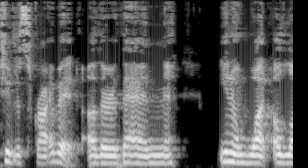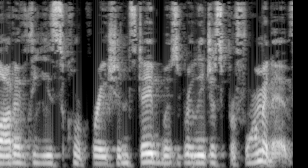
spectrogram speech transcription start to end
to describe it other than you know what a lot of these corporations did was really just performative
